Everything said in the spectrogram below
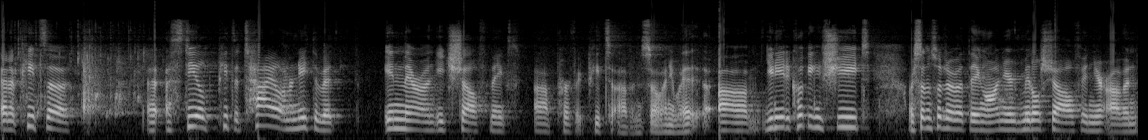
and a pizza, a steel pizza tile underneath of it in there on each shelf makes a perfect pizza oven. So anyway, um, you need a cooking sheet or some sort of a thing on your middle shelf in your oven.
